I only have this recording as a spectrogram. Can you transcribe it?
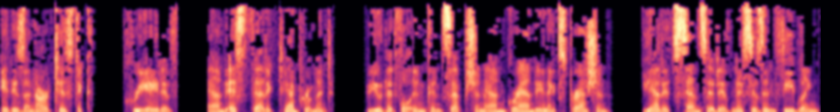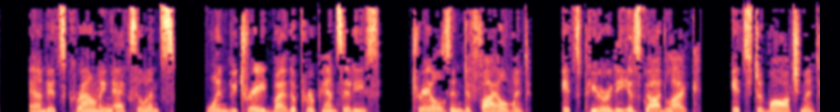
It is an artistic, creative, and aesthetic temperament, beautiful in conception and grand in expression, yet its sensitiveness is enfeebling, and its crowning excellence, when betrayed by the propensities, trails in defilement. Its purity is godlike, its debauchment,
